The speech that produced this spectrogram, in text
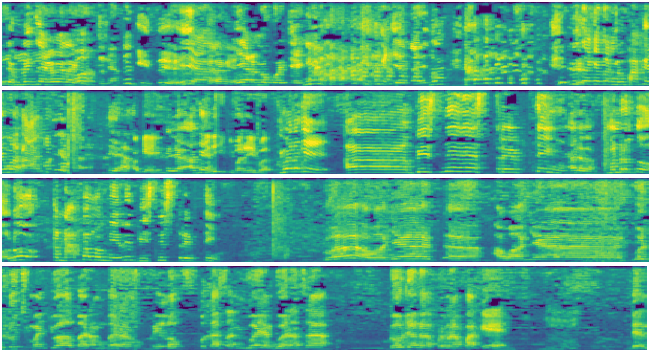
Yang beli cewek lagi. oh ternyata gitu ya Iya, sekarang ya iya orang gue boncengin. Kayaknya. Itu jaket yang lu pakai wah. Iya. oke Iya, oke. jadi gimana nih bang Gimana Ki? Eh, bisnis thrifting. Aduh, menurut lu, lu kenapa memilih bisnis thrifting? Gua awalnya eh, awalnya gua dulu cuma jual barang-barang preloved bekasan gua yang gua rasa gua udah nggak pernah pakai dan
